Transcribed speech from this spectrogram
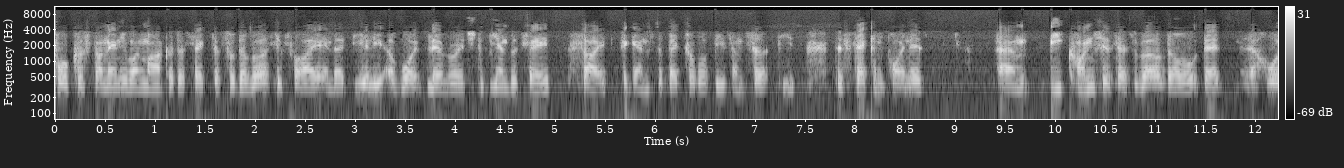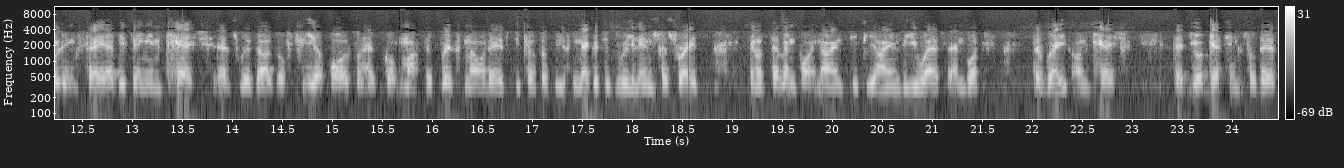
focused on any one market or sector. So diversify and ideally avoid leverage to be on the safe side against the backdrop of these uncertainties. The second point is um, be conscious as well, though, that holding, say, everything in cash as a result of fear also has got massive risk nowadays because of these negative real interest rates. You know, 7.9 CPI in the U.S. and what's the rate on cash that you're getting. So there's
